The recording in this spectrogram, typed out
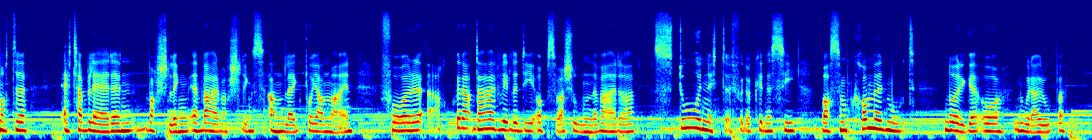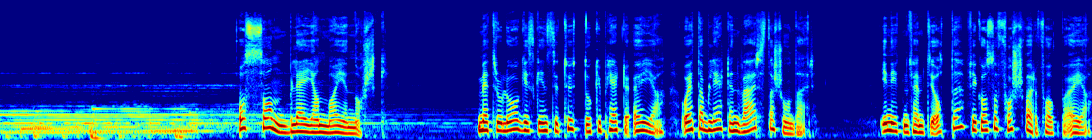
måtte etablere en, varsling, en værvarslingsanlegg på Jan Mayen. For akkurat der ville de observasjonene være stor nytte for å kunne si hva som kommer mot Norge og Nord-Europa. Og sånn ble Jan Mayen norsk. Meteorologisk institutt okkuperte øya og etablerte en værstasjon der. I 1958 fikk også Forsvaret folk på øya.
